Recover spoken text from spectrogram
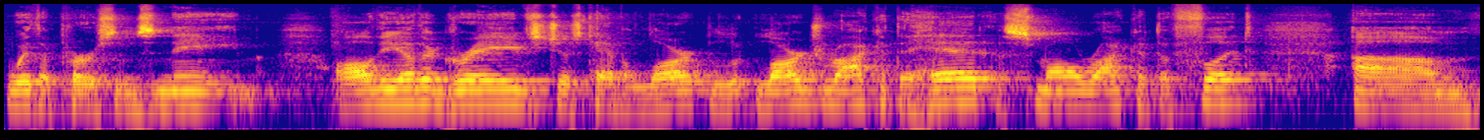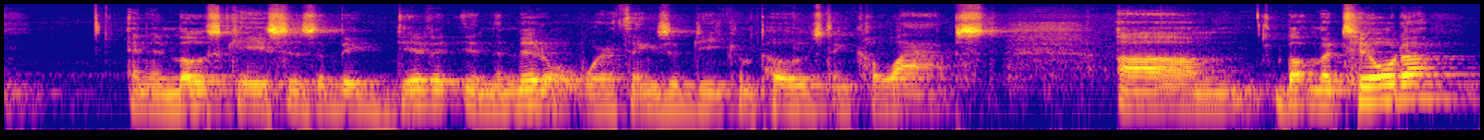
with a person's name. All the other graves just have a large, large rock at the head, a small rock at the foot, um, and in most cases, a big divot in the middle where things have decomposed and collapsed. Um, but Matilda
